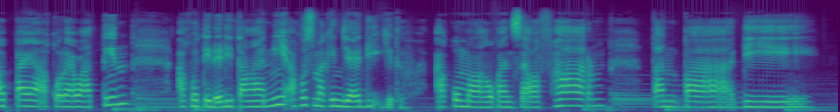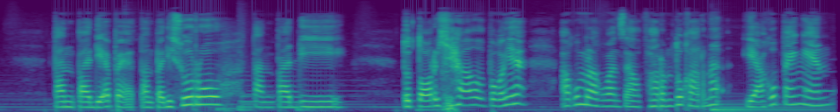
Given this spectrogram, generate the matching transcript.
apa yang aku lewatin, aku tidak ditangani, aku semakin jadi gitu. Aku melakukan self harm tanpa di tanpa di apa ya tanpa disuruh tanpa di tutorial. Pokoknya aku melakukan self harm tuh karena ya aku pengen.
